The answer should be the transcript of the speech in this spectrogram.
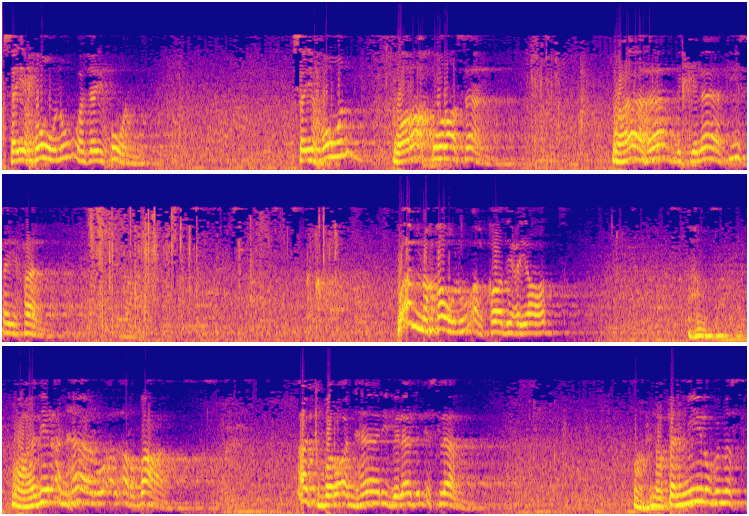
سيحون وجيحون. سيحون وراء خراسان. وهذا بخلاف سيحان. وأما قول القاضي عياض وهذه الأنهار الأربعة أكبر أنهار بلاد الإسلام. فالنيل بمصر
